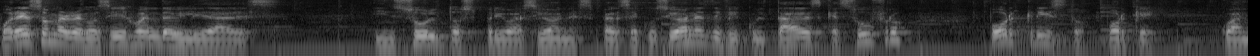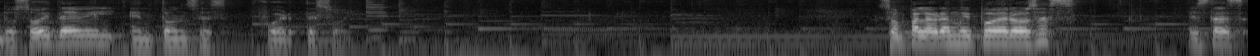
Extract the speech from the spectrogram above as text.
Por eso me regocijo en debilidades, insultos, privaciones, persecuciones, dificultades que sufro por Cristo, porque cuando soy débil, entonces fuerte soy. Son palabras muy poderosas. Estas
